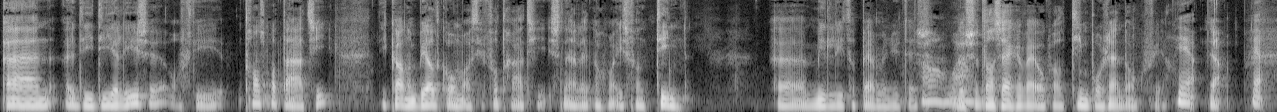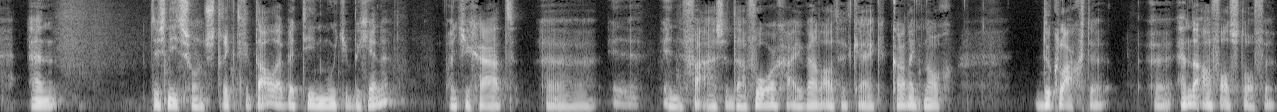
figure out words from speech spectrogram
En eh, die dialyse of die transplantatie, die kan in beeld komen als die filtratiesnelheid nog maar iets van 10 eh, milliliter per minuut is. Oh. Dus dan zeggen wij ook wel 10% ongeveer. ja, Ja. ja, En het is niet zo'n strikt getal. Hè. Bij 10 moet je beginnen. Want je gaat eh, in de fase daarvoor ga je wel altijd kijken, kan ik nog de klachten eh, en de afvalstoffen,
